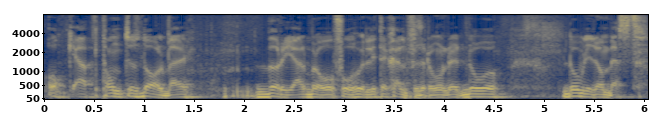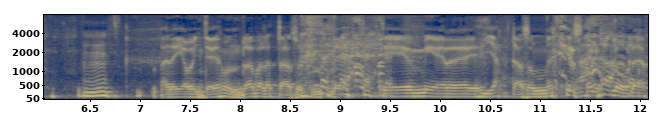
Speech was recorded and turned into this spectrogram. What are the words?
och att Pontus Dahlberg börjar bra och får lite självförtroende, då, då blir de bäst. Mm. Men jag är inte hundra på detta. Så det, det, är mer hjärta som, som slår där.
